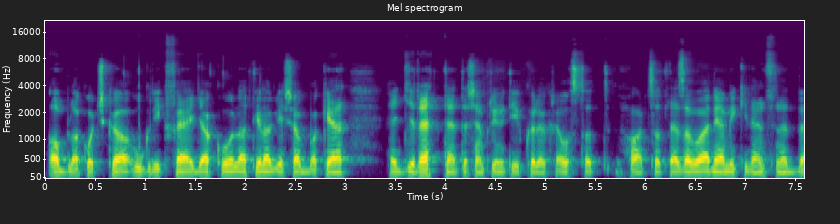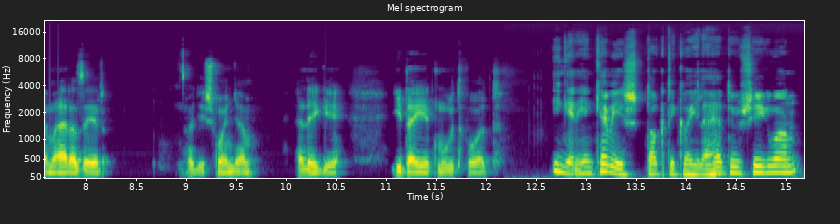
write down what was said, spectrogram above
ablakocska ugrik fel gyakorlatilag, és abba kell egy rettenetesen primitív körökre osztott harcot lezavarni, ami 95-ben már azért, hogy is mondjam, eléggé idejét múlt volt. Igen, ilyen kevés taktikai lehetőség van,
